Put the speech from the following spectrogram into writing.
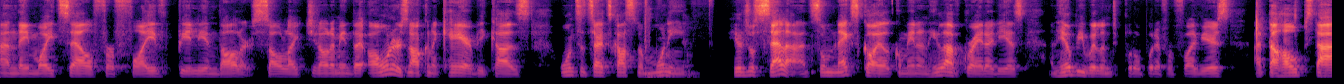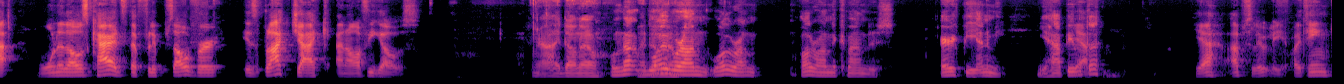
and they might sell for five billion dollars. So like do you know what I mean? The owner's not going to care because once it starts costing him money, he'll just sell it and some next guy will come in and he'll have great ideas and he'll be willing to put up with it for five years at the hopes that one of those cards that flips over is blackjack and off he goes. I don't know. Well, that, I don't while know. we're on, while we're on, while we're on the commanders, Eric Bieniemy. You happy Yeah. with that? Yeah, absolutely. I think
